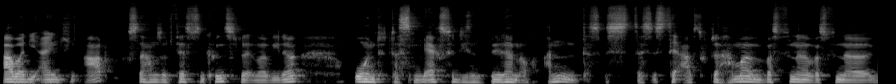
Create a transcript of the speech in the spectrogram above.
Aber die eigentlichen Artworks, da haben sie einen festen Künstler immer wieder. Und das merkst du diesen Bildern auch an. Das ist, das ist der absolute Hammer, was für eine, was für eine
